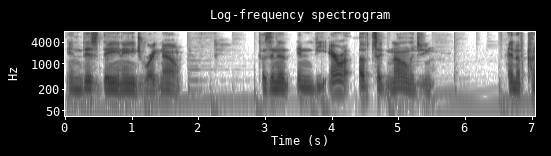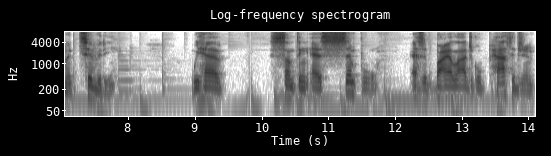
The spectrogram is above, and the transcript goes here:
in this day and age right now. Cuz in a, in the era of technology and of connectivity, we have something as simple as a biological pathogen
